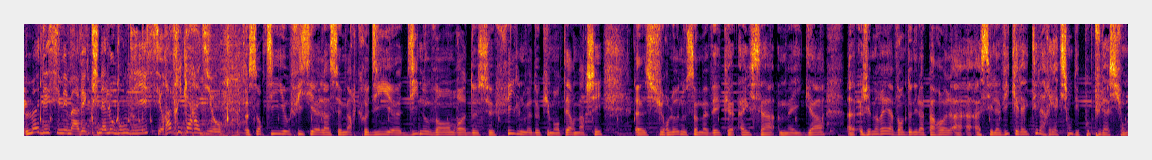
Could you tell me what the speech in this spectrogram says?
mode et cinéma avec Tina Lobondi sur Africa Radio. Sortie officielle hein, ce mercredi euh, 10 novembre de ce film documentaire Marché euh, sur l'eau. Nous sommes avec Aïssa Maïga. Euh, J'aimerais, avant de donner la parole à, à, à Célavie, quelle a été la réaction des populations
